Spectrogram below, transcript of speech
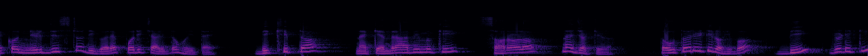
ଏକ ନିର୍ଦ୍ଦିଷ୍ଟ ଦିଗରେ ପରିଚାଳିତ ହୋଇଥାଏ? ବିକ୍ଷିପ୍ତ ନା କେନ୍ଦ୍ରାଭିମୁଖୀ ସରଳ ନା ଜଟିଳ? ତ ଉତ୍ତରଟି ରହିବ ବି ଯେଉଁଟାକି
